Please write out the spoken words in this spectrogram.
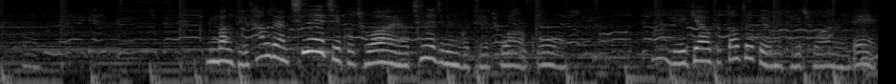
그래서 금방 되게 사람들이랑 친해지고 좋아해요. 친해지는 걸 되게 좋아하고 막 얘기하고 떠들고 이런 거 되게 좋아하는데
